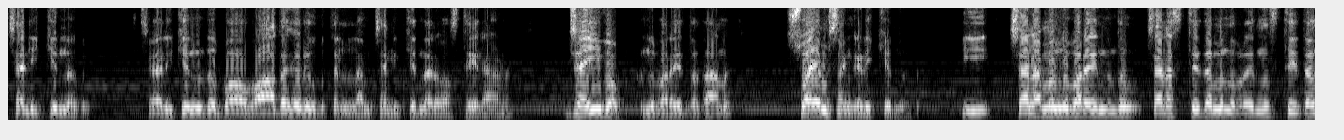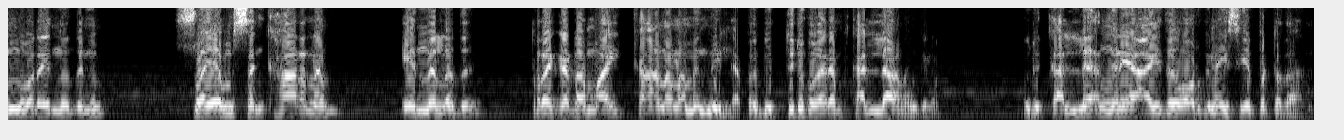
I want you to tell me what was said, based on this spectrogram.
ചലിക്കുന്നത്. ചലിക്കുന്നത് ഇപ്പോ വാതക രൂപത്തിലെല്ലാം ചലിക്കുന്ന ഒരു അവസ്ഥയിലാണ്. ജൈവം എന്ന് പറയുന്നതാണ് സ്വയം സംഘടിക്കുന്നത്. ഈ ചലം എന്ന് പറയുന്നതും ചലസ്ഥിതം എന്ന് പറയുന്ന സ്ഥിതം എന്ന് പറയുന്നതിനും സ്വയം സംഘാടനം എന്നുള്ളത് പ്രകടമായി കാണണമെന്നില്ല. ഇപ്പൊ വിത്തിനു പകരം കല്ലാണെങ്കിലും ഒരു കല്ല് അങ്ങനെ ആയത് ഓർഗനൈസ് ചെയ്യപ്പെട്ടതാണ്.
